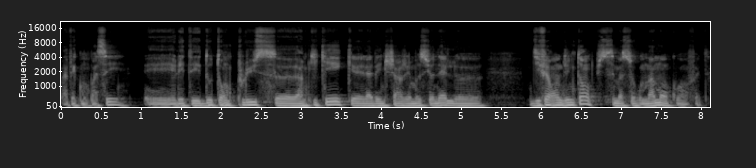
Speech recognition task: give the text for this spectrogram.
avec mon passé. Et elle était d'autant plus euh, impliquée qu'elle avait une charge émotionnelle différente d'une tante, puisque c'est ma seconde maman, quoi, en fait.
